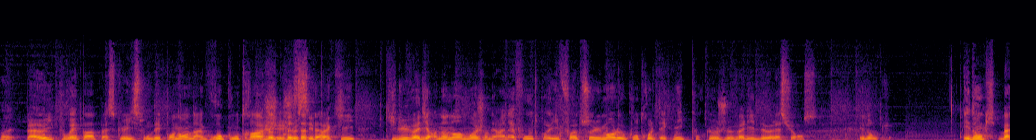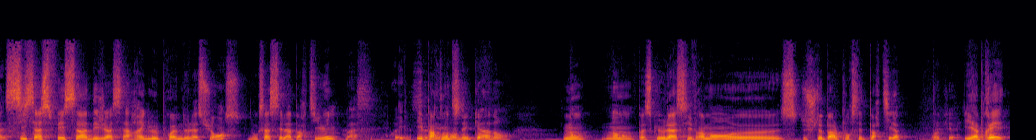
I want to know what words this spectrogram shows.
Ouais. bah eux ils pourraient pas parce qu'ils sont dépendants d'un gros contrat chez je sais pas qui, qui lui va dire non non moi j'en ai rien à foutre, il faut absolument le contrôle technique pour que je valide l'assurance. Et donc, Et donc bah, si ça se fait ça déjà ça règle le problème de l'assurance. Donc ça c'est la partie 1. bah, ouais, Et ça par contre- des cas, non? Non, non, non, parce que là, c'est vraiment. euh, je te parle pour cette partie-là. Et après,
